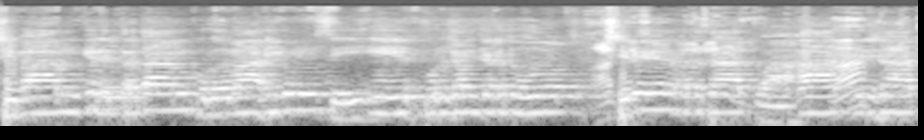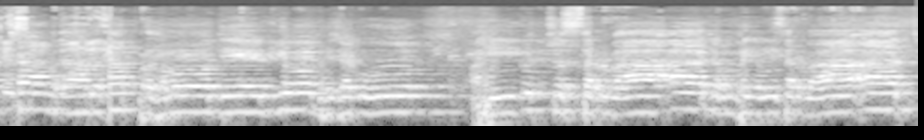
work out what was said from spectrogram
शिवां गिरित्रतां कुरु माहिगुंसीः पुरुषं जगतु। शिवेन वदसा त्वाहा गिरिशाक्षावदामसा प्रथमो देव्योऽभिषकु अहीकुच्च सर्वा जम्भयं सर्वाश्च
